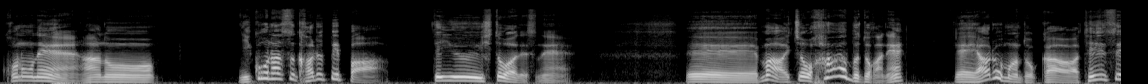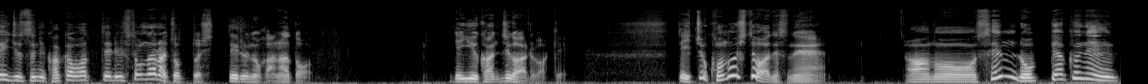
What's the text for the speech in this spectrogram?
このね、あのニコラス・カルペパーっていう人はですね、えー、まあ一応ハーブとかね、えー、アロマとか転生術に関わってる人ならちょっと知ってるのかなと。っていう感じがあるわけ。で、一応この人はですね、あのー、1600年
